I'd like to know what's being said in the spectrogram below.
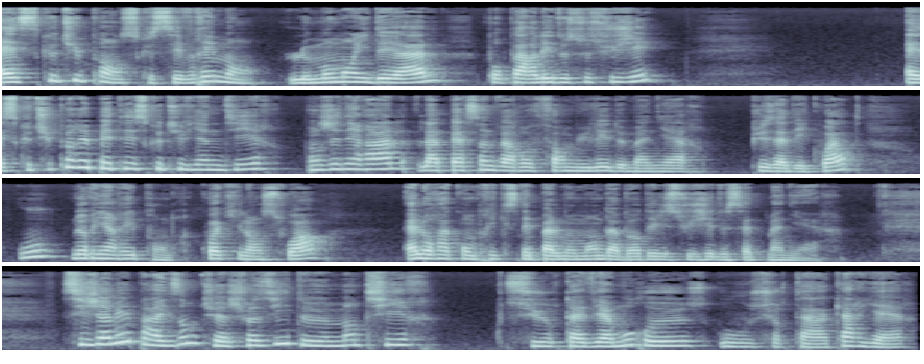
Est-ce que tu penses que c'est vraiment le moment idéal pour parler de ce sujet? Est-ce que tu peux répéter ce que tu viens de dire? En général, la personne va reformuler de manière plus adéquate ou ne rien répondre. Quoi qu'il en soit, elle aura compris que ce n'est pas le moment d'aborder les sujets de cette manière. Si jamais, par exemple, tu as choisi de mentir sur ta vie amoureuse ou sur ta carrière,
